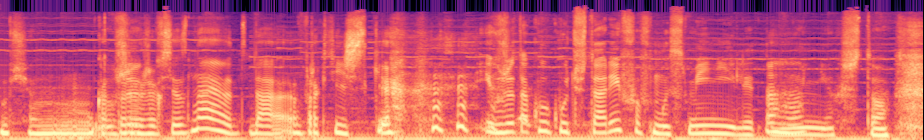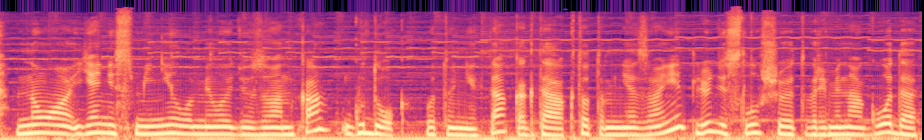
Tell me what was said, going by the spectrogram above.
в общем, который уже, уже все знают, да, практически. И уже такую кучу тарифов мы сменили там ага. у них, что... Но я не сменила мелодию звонка, гудок вот у них, да, когда кто-то мне звонит, люди слушают времена года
